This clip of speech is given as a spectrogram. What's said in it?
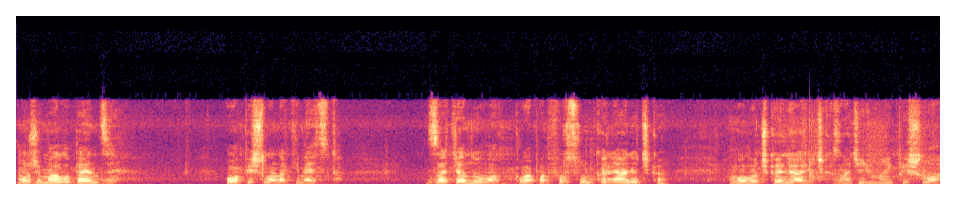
Може мало бензи. О, пішло на кінець-то. Затягнула клапан форсунка лялечка. Голочка лялечка. Значить воно і пішло.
